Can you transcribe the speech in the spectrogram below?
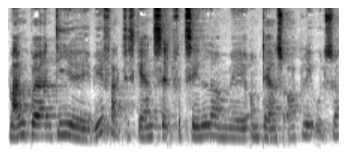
mange børn, de øh, vil faktisk gerne selv fortælle om, øh, om deres oplevelser,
